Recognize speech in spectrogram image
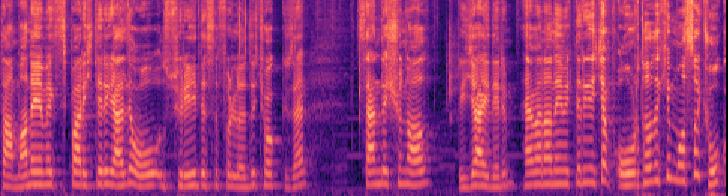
Tamam ana yemek siparişleri geldi. O süreyi de sıfırladı. Çok güzel. Sen de şunu al. Rica ederim. Hemen ana yemekleri geçeceğim. Ortadaki masa çok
